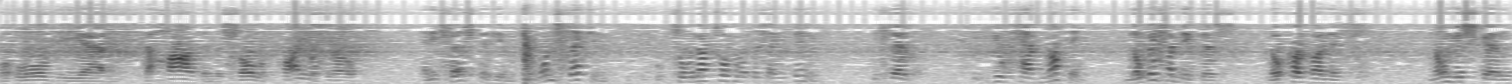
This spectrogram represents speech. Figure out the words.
were all the, um, the heart and the soul of Israel. And he says to him, one second, so we're not talking about the same thing. He said, you have nothing. No Beis HaMikdash, no Karbanis, no Mishkan,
